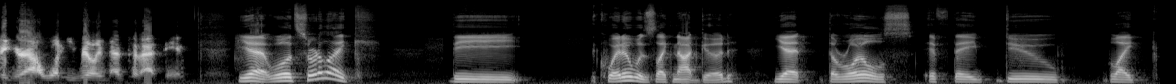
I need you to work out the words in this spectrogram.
figure out what he really meant to that team. Yeah, well, it's sort of like the Cueto was like not good, yet the Royals, if they do like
